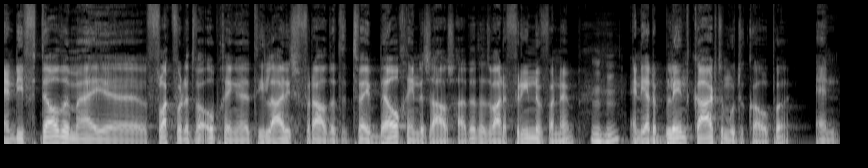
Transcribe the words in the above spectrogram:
En die vertelde mij eh, vlak voordat we opgingen het hilarische verhaal dat er twee Belgen in de zaal zaten. Dat waren vrienden van hem. Mhm. En die hadden blind kaarten moeten kopen. En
